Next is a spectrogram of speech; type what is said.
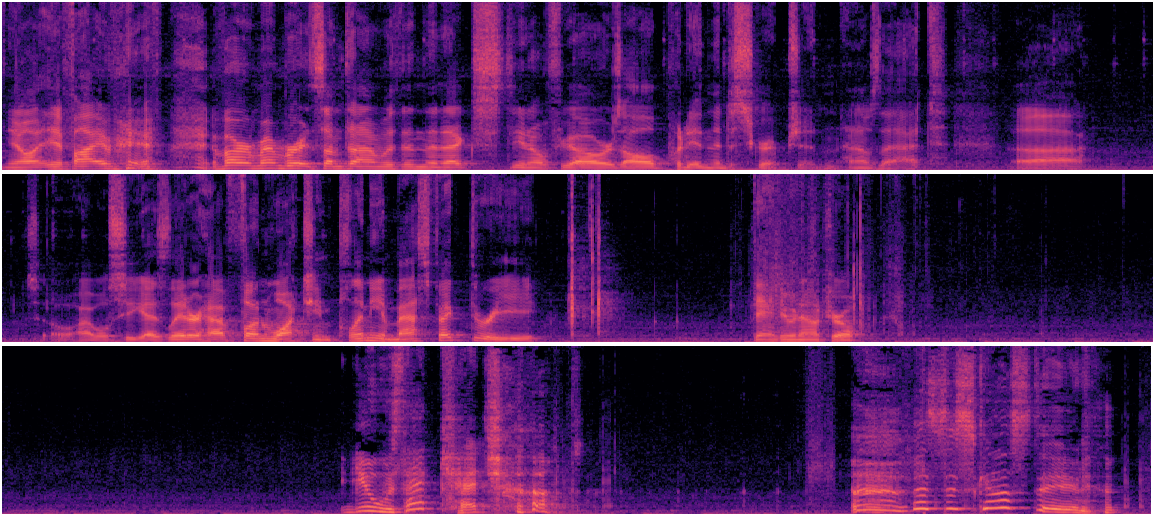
you know if I if I remember it sometime within the next you know few hours, I'll put it in the description. How's that? Uh, so I will see you guys later. Have fun watching plenty of Mass Effect 3. Dan, do an outro. Yo, was that ketchup? That's disgusting.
